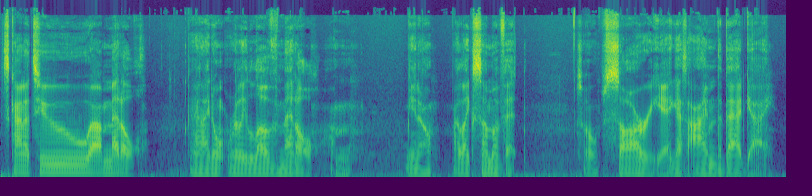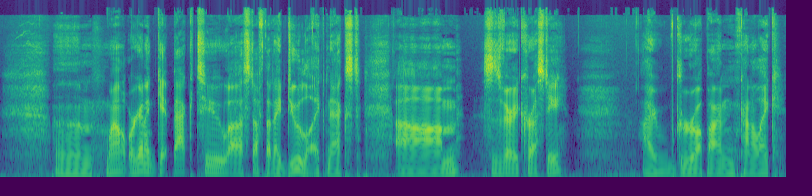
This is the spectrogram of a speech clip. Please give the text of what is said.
it's kind of too uh, metal, and I don't really love metal. I'm, you know, I like some of it. So sorry. I guess I'm the bad guy. Um, well, we're going to get back to uh, stuff that I do like next. Um, this is very crusty. I grew up on kind of like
